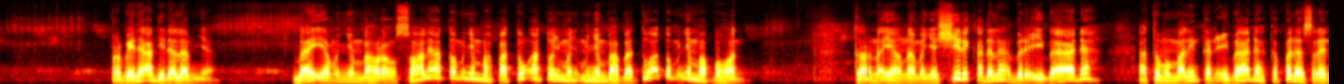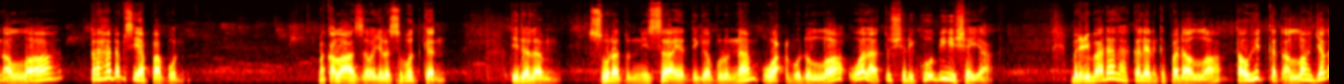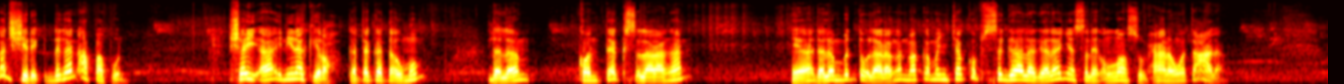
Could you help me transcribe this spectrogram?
perbedaan di dalamnya. Baik yang menyembah orang soleh atau menyembah patung atau menyembah batu atau menyembah pohon. Karena yang namanya syirik adalah beribadah atau memalingkan ibadah kepada selain Allah terhadap siapa pun. Maka Allah Azza wa Jalla sebutkan di dalam surat An-Nisa ayat 36, wa'budullah wa la tusyriku bihi syai'a. Beribadahlah kalian kepada Allah, tauhidkan Allah, jangan syirik dengan apapun. Syai'a ini nakirah, kata-kata umum dalam konteks larangan ya, dalam bentuk larangan maka mencakup segala-galanya selain Allah Subhanahu wa taala.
